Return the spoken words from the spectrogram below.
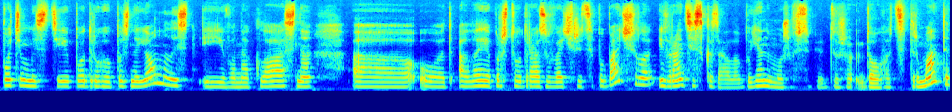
Потім ми з цією подругою познайомились, і вона класна. Е, от, але я просто одразу ввечері це побачила і вранці сказала, бо я не можу в собі дуже довго це тримати.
